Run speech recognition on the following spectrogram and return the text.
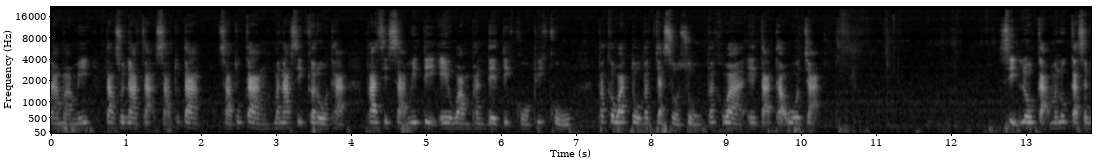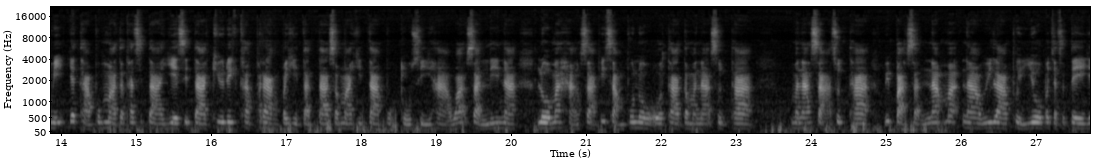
นามามิ ตังสุนาจะสาธุตาสาธุกังมนาสิกโรธะภาสิสามิติเอวัมพันเตติโขภิกขูภควโตปัจจัสโสสุงภควาเอตตะโอจะสิโลกะมนุกัสสมิยถาภุมมาตทัสสิตา เยสิตาคิริคพรังปหิตัตตาสมาหิตาปุถุสีหาวะสันลีนา โลมหังสาพิสัมพุโนโอทาตมนะสุทธา มนาสาสุทธา วิปัสสันนมนาวิลาผุยโยปจัสเตย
